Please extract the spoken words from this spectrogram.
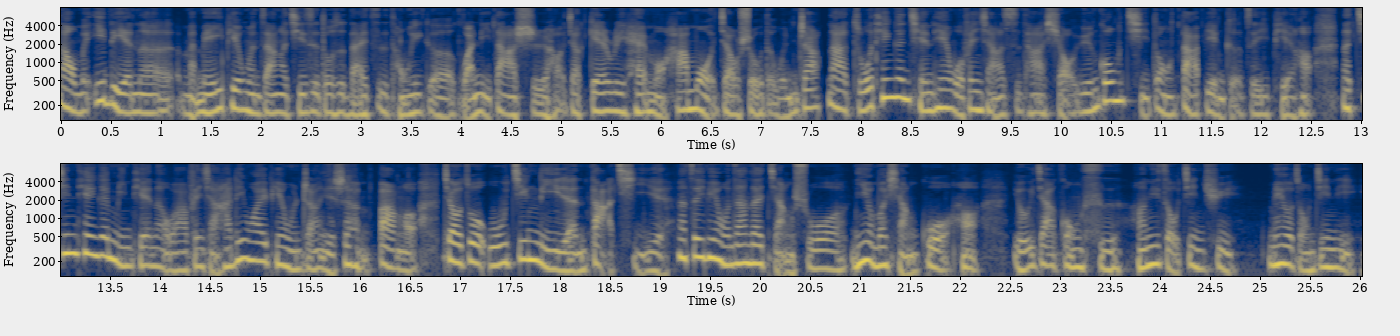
那我们一连呢，每每一篇文章啊，其实都是来自同一个管理大师哈，叫 Gary Hamel 哈默教授的文章。那昨天跟前天我分享的是他小员工启动大变革这一篇哈。那今天跟明天呢，我要分享他另外一篇文章也是很棒哦，叫做无经理人大企业。那这一篇文章在讲说，你有没有想过哈，有一家公司啊，你走进去没有总经理。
